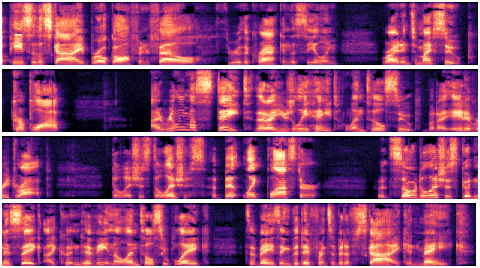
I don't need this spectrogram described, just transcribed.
A piece of the sky broke off and fell through the crack in the ceiling right into my soup. Kerplop! I really must state that I usually hate lentil soup, but I ate every drop. Delicious, delicious, a bit like plaster. But so delicious, goodness sake, I couldn't have eaten a lentil soup lake. It's amazing the difference a bit of sky can make.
